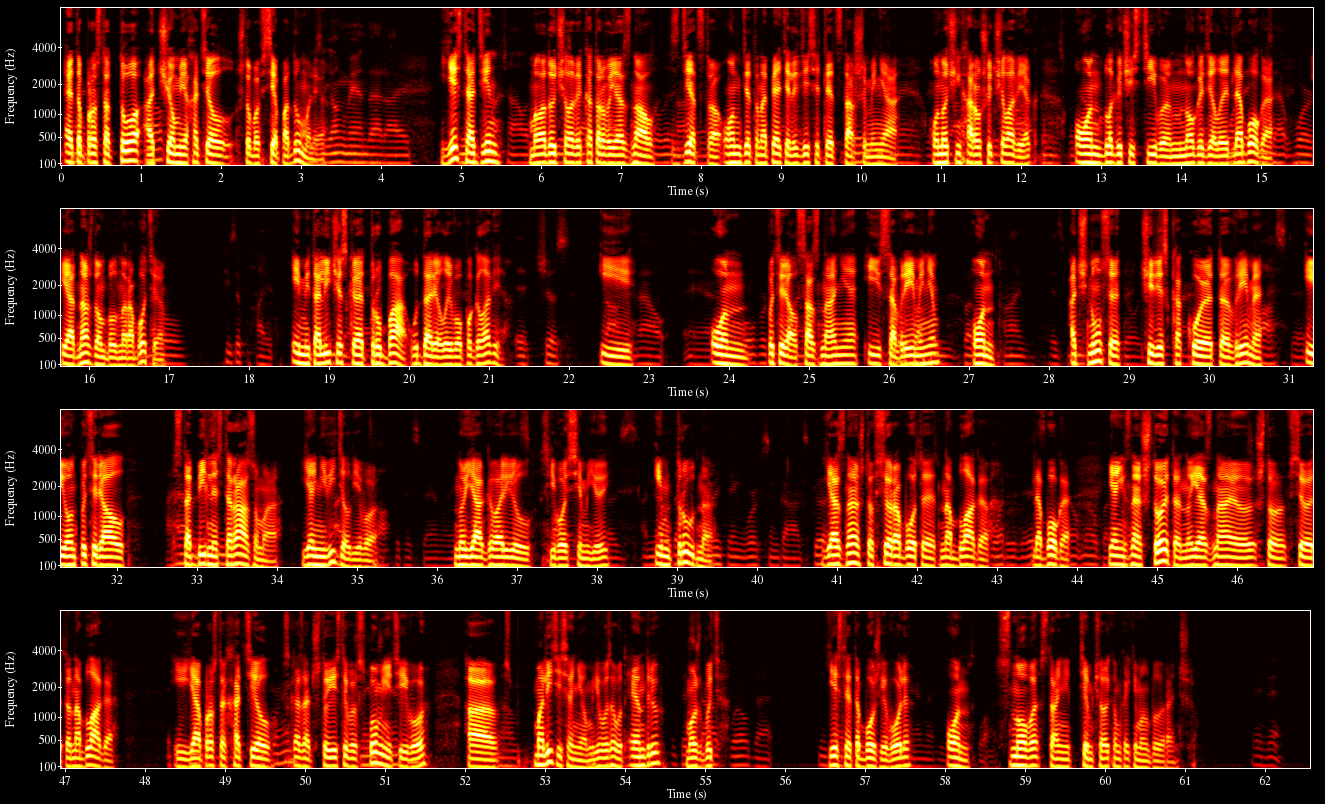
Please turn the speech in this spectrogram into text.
Это просто то, о чем я хотел, чтобы все подумали. Есть один молодой человек, которого я знал с детства. Он где-то на 5 или 10 лет старше меня. Он очень хороший человек. Он благочестивый, он много делает для Бога. И однажды он был на работе, и металлическая труба ударила его по голове. И он потерял сознание, и со временем он очнулся через какое-то время, и он потерял стабильность разума. Я не видел его, но я говорил с его семьей. Им трудно. Я знаю, что все работает на благо для Бога. Я не знаю, что это, но я знаю, что все это на благо. И я просто хотел сказать, что если вы вспомните его, а, молитесь о нем. Его зовут Эндрю. Может быть, если это Божья воля, он снова станет тем человеком, каким он был раньше.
